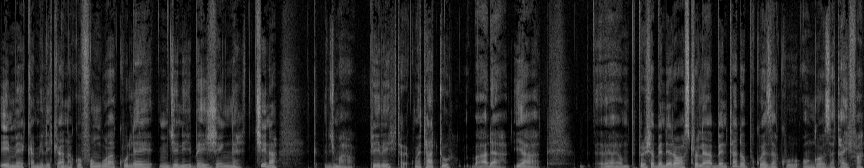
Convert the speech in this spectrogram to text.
imekamilika na kufungwa kule mjini Beijing, China Jumapili tarehe kumi na tatu baada ya mpeperusha um, bendera wa Australia Ben Tadop kuweza kuongoza taifa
